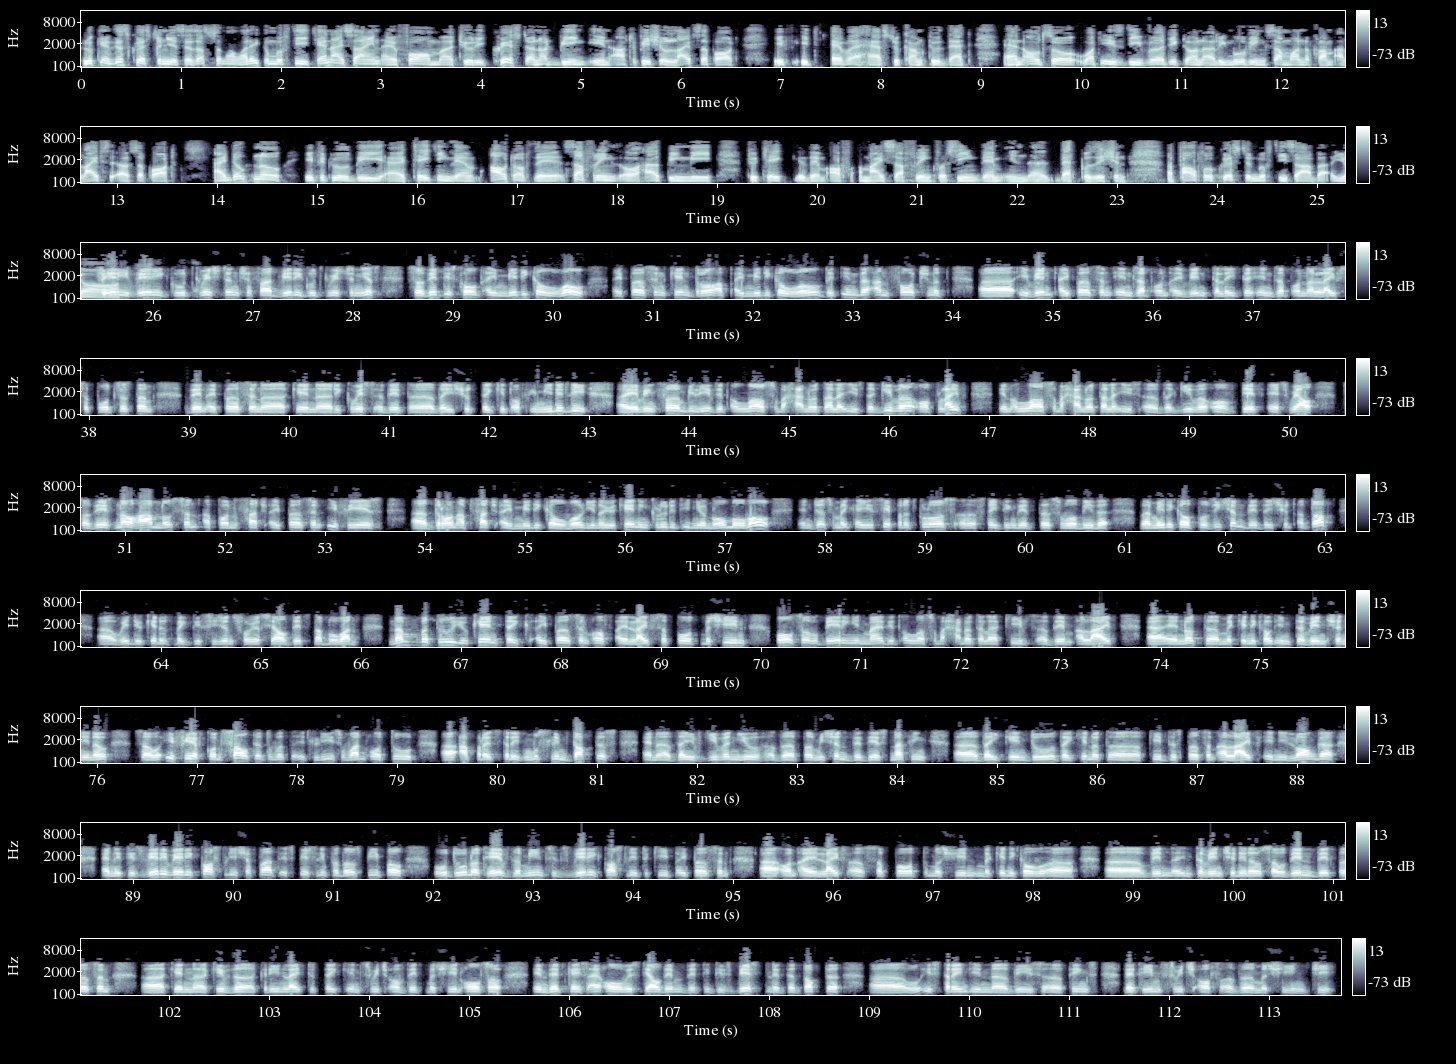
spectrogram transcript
Looking at this question, he says, Assalamu alaikum Mufti, can I sign a form uh, to request uh, not being in artificial life support if it ever has to come to that? And also, what is the verdict on uh, removing someone from a life uh, support? I don't know if it will be taking them out of their sufferings or helping me to take them off my suffering for seeing them in that position. A powerful question, Mufti Saab. Your Very, very good question, Shafat. Very good question. Yes. So that is called a medical will. A person can draw up a medical will that in the unfortunate uh, event a person ends up on a ventilator, ends up on a life support system, then a person uh, can uh, request that uh, they should take it off immediately, uh, having firm belief that Allah subhanahu wa ta'ala is the giver of life and Allah subhanahu wa ta'ala is uh, the giver of death as well. So there's no harm, no sin upon such a person if he has drawn up such a medical will. You know, you can include it in your normal will and just make a separate clause uh, stating that this will be the, the medical position that they should adopt uh, when you cannot make decisions for yourself. That's number one. Number two, you can take a person off a life support machine, also bearing in mind that Allah subhanahu wa ta'ala keeps uh, them alive uh, and not the mechanical intervention, you know. So if you have consulted with at least one or two uh, upright straight Muslim doctors and uh, they've given you the permission that there's nothing uh, they can do, they cannot uh, keep this person alive any longer and it is very, very costly, Shafat, especially for those people who do not have the means. It's very costly to keep a person uh, on a life uh, support machine, mechanical uh, uh, intervention, you know. So then that person uh, can uh, give the green light to take and switch off that machine. Also, in that case, I always tell them that it is best that the doctor who is trained in these things let him switch off the machine. Gee.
